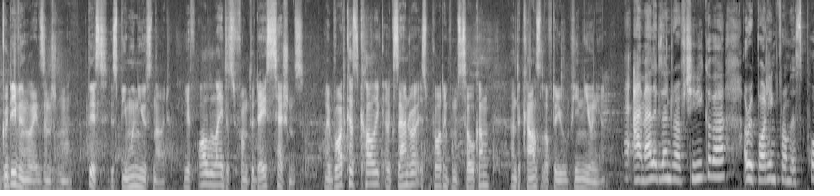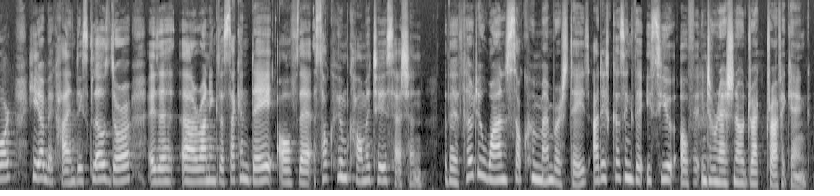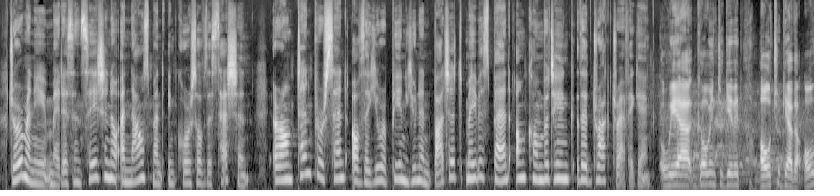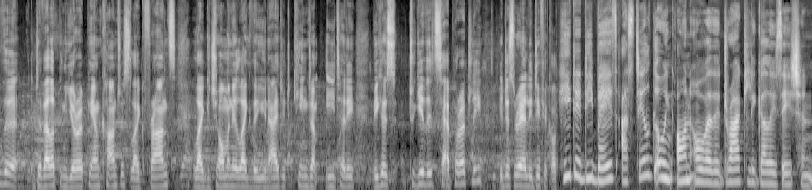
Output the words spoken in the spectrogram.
Good evening, ladies and gentlemen. This is BIMUN News Night. We have all the latest from today's sessions. My broadcast colleague Alexandra is reporting from SOCHUM and the Council of the European Union. I'm Alexandra Ovchinikova, reporting from the sport. Here behind this closed door is a, uh, running the second day of the SOCHUM Committee session. The 31 SOCHUM member states are discussing the issue of international drug trafficking. Germany made a sensational announcement in course of the session. Around 10% of the European Union budget may be spent on combating the drug trafficking. We are going to give it all together, all the developing European countries like France, like Germany, like the United Kingdom, Italy, because to give it separately, it is really difficult. Heated debates are still going on over the drug legalization.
